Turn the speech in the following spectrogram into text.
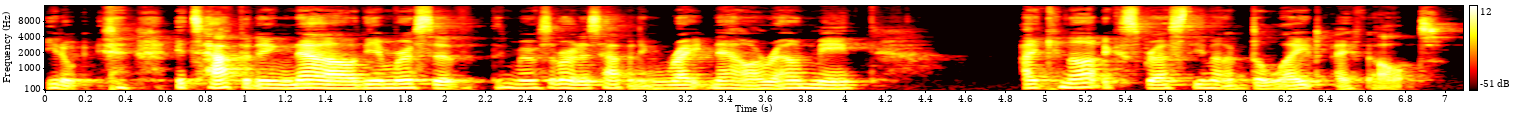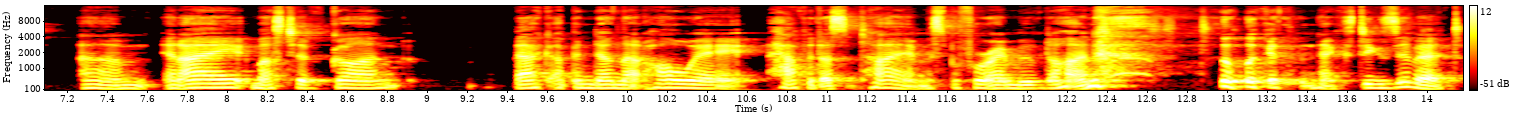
you know, it's happening now, the immersive, the immersive art is happening right now around me, I cannot express the amount of delight I felt. Um, and I must have gone back up and down that hallway half a dozen times before I moved on to look at the next exhibit.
